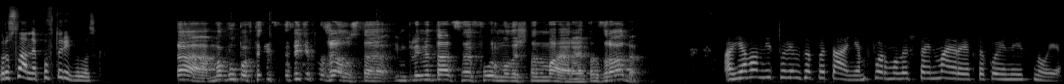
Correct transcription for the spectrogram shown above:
Руслане, повторіть, будь ласка. Да, могу повторить. Скажите, пожалуйста, имплементация формулы Штанмайера – это зрада? А я вам відповім запитанням. Формули Штайнмайера як такої не існує.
